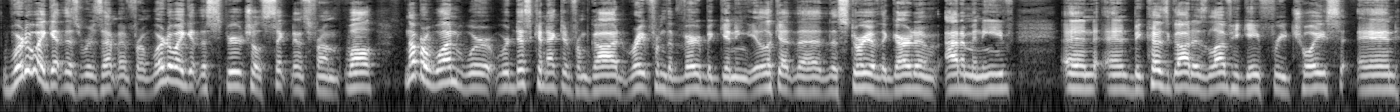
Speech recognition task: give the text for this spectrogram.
where do I get this resentment from? Where do I get the spiritual sickness from? Well, number one, we're we're disconnected from God right from the very beginning. You look at the the story of the Garden of Adam and Eve, and and because God is love, He gave free choice, and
